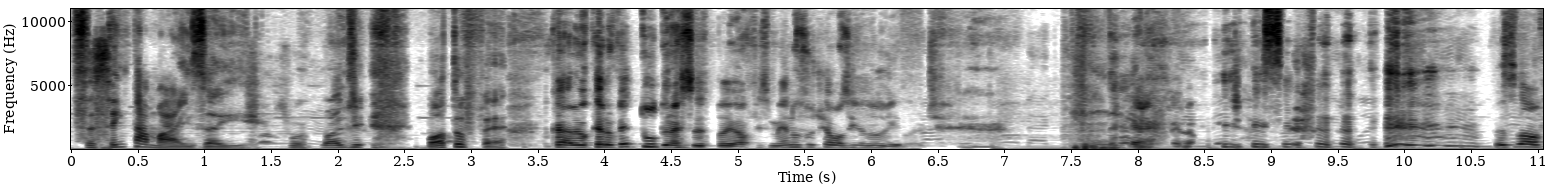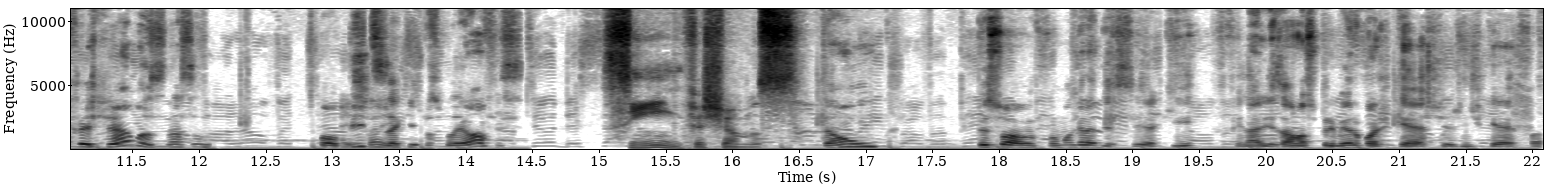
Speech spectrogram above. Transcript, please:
60 a mais aí. Pode, bota o fé. Cara, eu quero ver tudo nesses playoffs, menos o tchauzinho do Lillard. É, Pessoal, fechamos nossos palpites é aqui para os playoffs? Sim, fechamos. Então, pessoal, vamos agradecer aqui, finalizar o nosso primeiro podcast. A gente quer fazer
